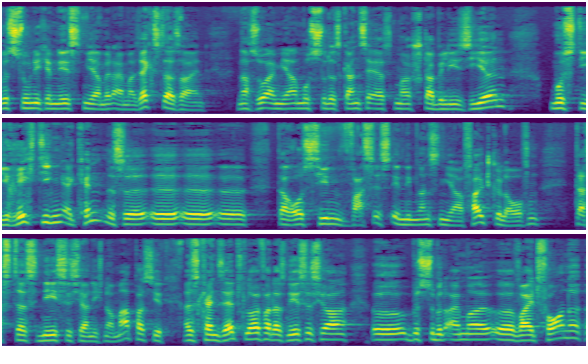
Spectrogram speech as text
wirst du nicht im nächsten Jahr mit einmal Sechster sein. Nach so einem Jahr musst du das Ganze erstmal stabilisieren, musst die richtigen Erkenntnisse äh, äh, daraus ziehen, was ist in dem ganzen Jahr falsch gelaufen, dass das nächstes Jahr nicht normal passiert. Also es ist kein Selbstläufer, dass nächstes Jahr äh, bist du mit einmal äh, weit vorne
